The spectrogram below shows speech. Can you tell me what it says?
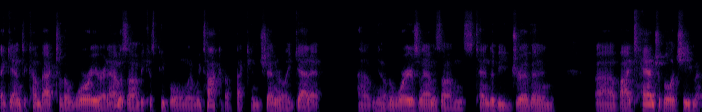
again, to come back to the warrior and Amazon, because people, when we talk about that, can generally get it. Um, you know, the warriors and Amazons tend to be driven uh, by tangible achievement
